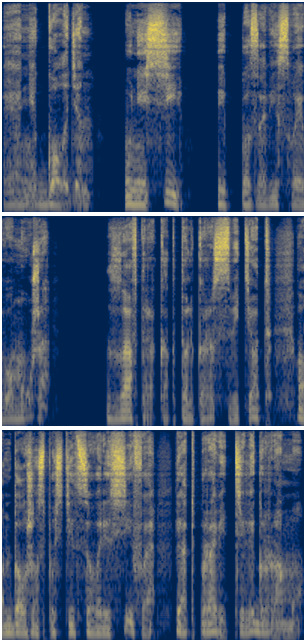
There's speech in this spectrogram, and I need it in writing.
«Я не голоден. Унеси и позови своего мужа. Завтра, как только рассветет, он должен спуститься в Аресифе и отправить телеграмму».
